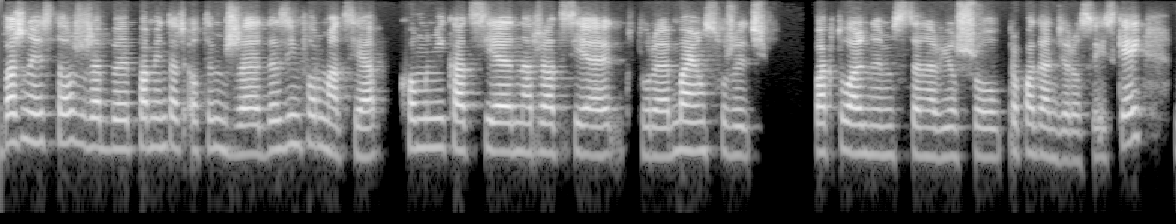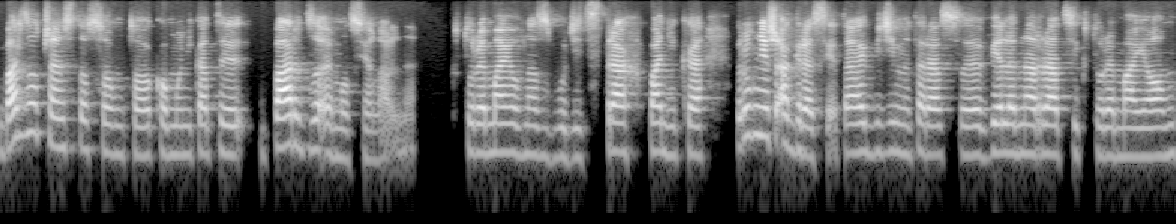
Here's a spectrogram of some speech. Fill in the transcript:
ważne jest to, żeby pamiętać o tym, że dezinformacja, komunikacje, narracje, które mają służyć w aktualnym scenariuszu propagandzie rosyjskiej, bardzo często są to komunikaty bardzo emocjonalne które mają w nas wzbudzić strach, panikę, również agresję. Tak jak widzimy teraz e, wiele narracji, które mają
